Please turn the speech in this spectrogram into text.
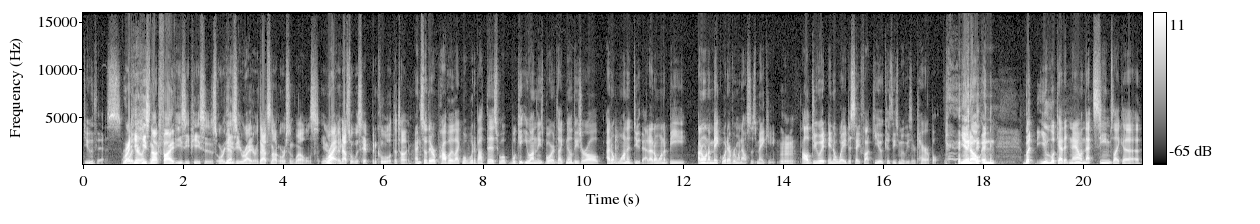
do this. Right. He, they're he's like, not five easy pieces or Yeah. Easy Rider. That's not Orson Welles. you know, Right. And that's what was hip and cool at the time. And so they were probably like, "Well, what about this? We'll we'll get you on these boards." Like, no, these are all. I don't want to do that. I don't want to be. I don't want to make what everyone else is making. Mm-hmm. I'll do it in a way to say "fuck you" because these movies are terrible. You know, and but you look at it now, and that seems like a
